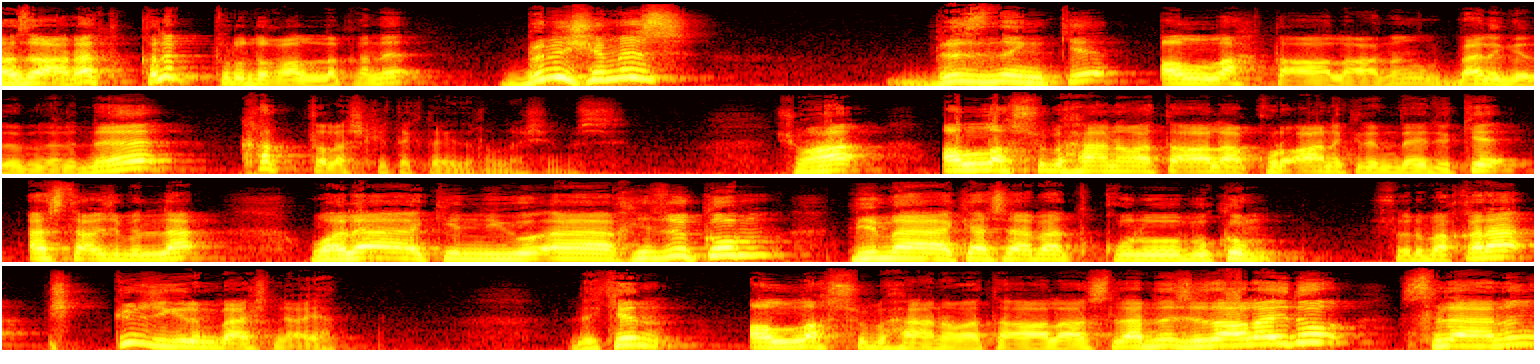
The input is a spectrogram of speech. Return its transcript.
nazorat qilib turadiganligini bilishimiz bizningki alloh taoloning belgilamalarini kattalashga yetaklaydi qilishimiz shunga alloh subhanava taolo qur'oni karimda aydiki astajibillah valakin yuahizukum bima kasabat qulubukum. Sura baqara ikki yuz yigirma beshinchi oyat lekin alloh subhanava taolo sizlarni jazolaydi sizlarning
